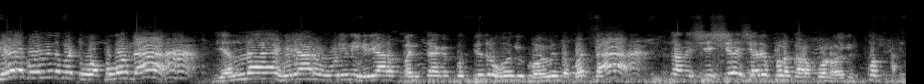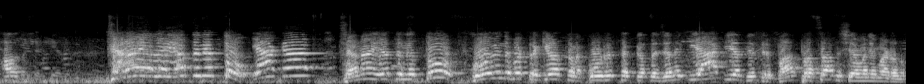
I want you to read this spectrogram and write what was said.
ಹೇಳಿ ಗೋವಿಂದ ಭಟ್ ಒಪ್ಪಕೊಂಡ ಹಾ. ಎಲ್ಲಾ ಹಿರಿಯರ ಊರಿನ ಹಿರಿಯರ ಪಂಚಾಗ ಕೂತಿದ್ರು ಹೋಗಿ ಗೋವಿಂದ ಭಟ್ಟ ತನ್ನ ಶಿಷ್ಯ ಶರೀಫನ ಕರ್ಕೊಂಡು ಹೋಗಿ ಕೂತ ಜನ ಎಲ್ಲ ಎದ್ದು ನಿತ್ತು ಯಾಕ? ಜನ ಎತ್ತ ನಿತ್ತು ಗೋವಿಂದ ಭಟ್ರ ಕೇಳ್ತಾನ ಕೂಡಿರ್ತಕ್ಕಂಥ ಜನಕ್ಕೆ ಯಾಕೆ ಎದ್ದಿತ್ರಿಪ್ಪ ಪ್ರಸಾದ ಸೇವನೆ ಮಾಡೋದು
